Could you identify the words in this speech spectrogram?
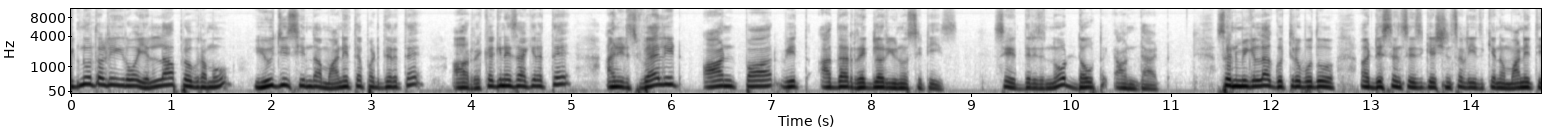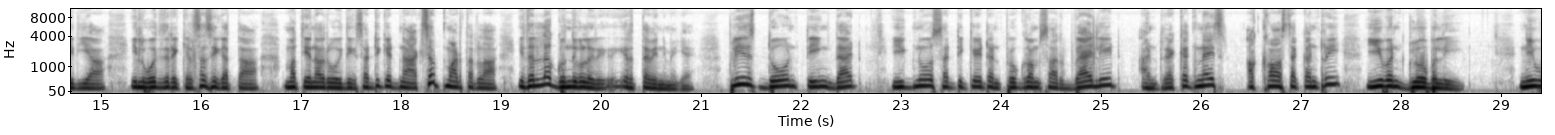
ಇಗ್ನೋದಲ್ಲಿ ಇರುವ ಎಲ್ಲ ಪ್ರೋಗ್ರಾಮು ಯು ಜಿ ಸಿಯಿಂದ ಮಾನ್ಯತೆ ಪಡೆದಿರುತ್ತೆ, ಆ ರೆಕಗ್ನೈಸ್ ಆಗಿರುತ್ತೆ and it's valid on par with other regular universities say there is no doubt on that so ನಿಮಗೆಲ್ಲ ಗೊತ್ತಿರ್ಬೋದು ಡಿಸ್ಟೆನ್ಸ್ ಎಜುಕೇಷನ್ಸಲ್ಲಿ ಇದಕ್ಕೇನೋ ಮಾನ್ಯತೆ ಇದೆಯಾ? ಇಲ್ಲಿ ಓದಿದರೆ ಕೆಲಸ ಸಿಗತ್ತಾ? ಮತ್ತೇನಾದ್ರು ಇದಕ್ಕೆ ಸರ್ಟಿಫಿಕೇಟ್ನ ಅಕ್ಸೆಪ್ಟ್ ಮಾಡ್ತಾರಲ್ಲ, ಇದೆಲ್ಲ ಗೊಂದುಗಳು ಇರ್ತವೆ ನಿಮಗೆ. Please don't think that IGNOU certificate and programmes are valid and recognised across the country even globally ನೀವು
